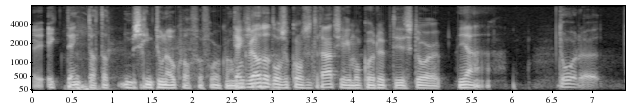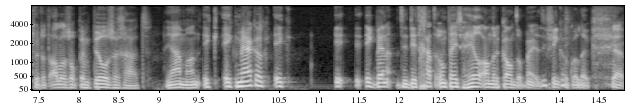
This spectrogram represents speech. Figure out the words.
ik denk dat dat misschien toen ook wel voor voorkwam. Ik denk wel dat onze concentratie helemaal corrupt is door, Ja, door, eh, doordat alles op impulsen gaat. ja man. Ik, ik merk ook... Ik, ik, ik ben, dit gaat opeens een heel andere kant op, maar dat vind ik ook wel leuk. Ja.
